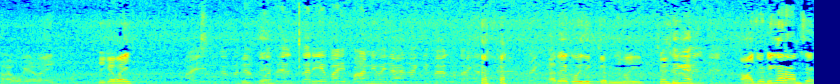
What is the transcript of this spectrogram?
खराब हो गया भाई। ठीक है भाई। भाई हैं। भाई पानी जाएगा कि बैग उठा के है। अरे कोई दिक्कत नहीं भाई। चल ठीक है। आ जाओ ठीक है आराम से।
